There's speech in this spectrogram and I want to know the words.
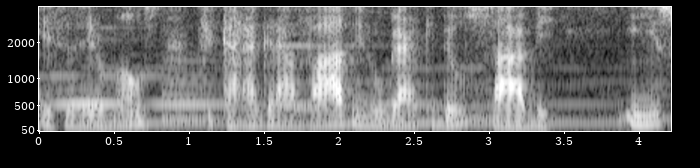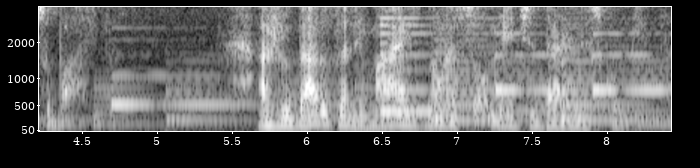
esses irmãos ficará gravado em lugar que Deus sabe, e isso basta. Ajudar os animais não é somente dar-lhes comida.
